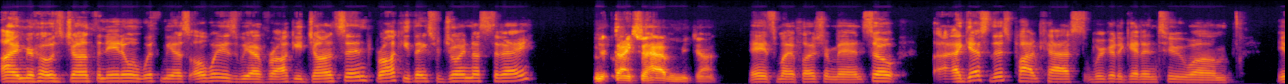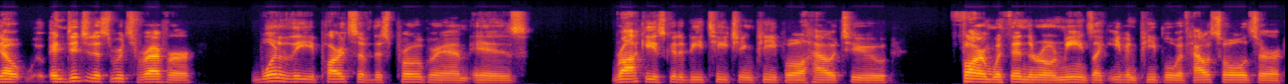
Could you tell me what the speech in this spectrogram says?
I'm your host, Jonathan Nato, and with me, as always, we have Rocky Johnson. Rocky, thanks for joining us today. Thanks for having me, John. Hey, it's my pleasure, man. So, I guess this podcast we're going to get into, um, you know, Indigenous Roots Forever. One of the parts of this program is Rocky is going to be teaching people how to farm within their own means, like even people with households or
